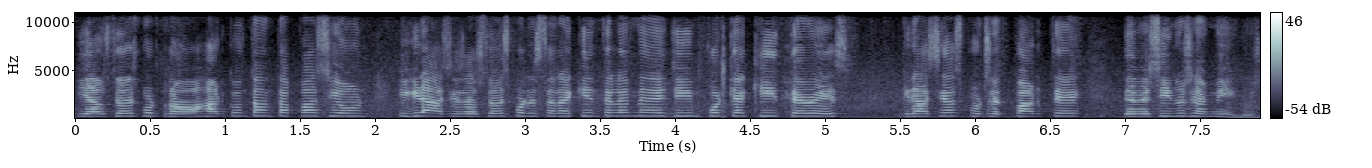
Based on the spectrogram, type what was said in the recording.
y a ustedes por trabajar con tanta pasión y gracias a ustedes por estar aquí en Telemedellín porque aquí te ves. Gracias por ser parte de vecinos y amigos.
